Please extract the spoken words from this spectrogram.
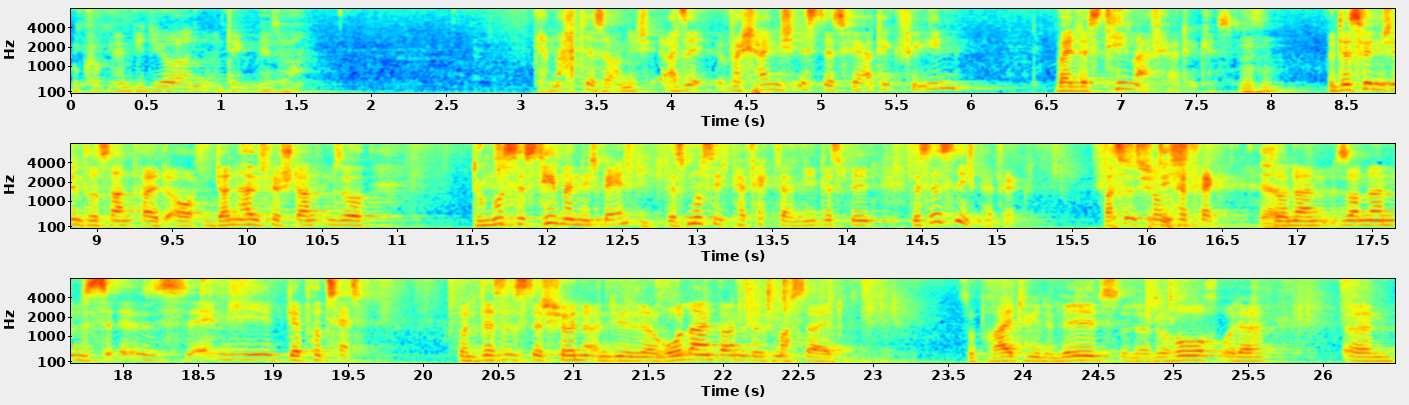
und gucke mir ein Video an und denke mir so, der macht es auch nicht. Also wahrscheinlich ist das fertig für ihn, weil das Thema fertig ist. Mhm. Und das finde ich interessant halt auch. Und dann habe ich verstanden so, Du musst das Thema nicht beenden. Das muss nicht perfekt sein, wie das Bild. Das ist nicht perfekt. Was ist schon dich. perfekt? Ja. Sondern, sondern es ist irgendwie der Prozess. Und das ist das Schöne an dieser Rohleinwand. Das machst du halt so breit, wie du willst oder so hoch. Oder ähm,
